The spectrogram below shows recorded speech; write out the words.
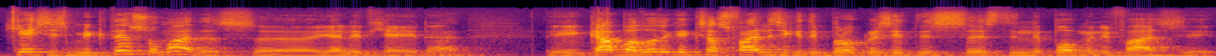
και στις μεικτές ομάδες, ε, η αλήθεια είναι. Η ΚΑΠΑ 12 εξασφάλισε και την πρόκρισή της ε, στην επόμενη φάση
